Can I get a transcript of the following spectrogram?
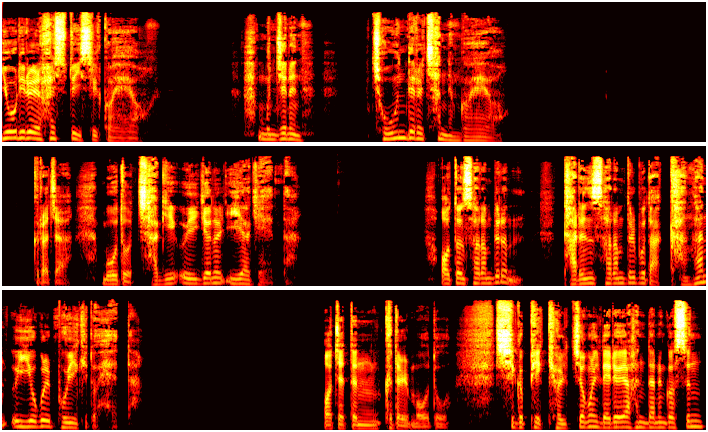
요리를 할 수도 있을 거예요. 문제는 좋은 데를 찾는 거예요. 그러자 모두 자기 의견을 이야기했다. 어떤 사람들은 다른 사람들보다 강한 의욕을 보이기도 했다. 어쨌든 그들 모두 시급히 결정을 내려야 한다는 것은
